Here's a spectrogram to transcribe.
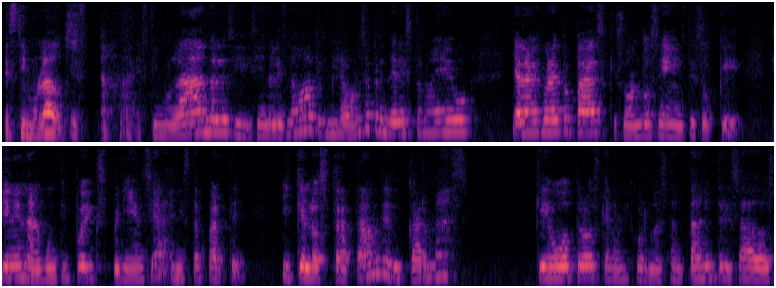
Estimulados. ajá, estimulándoles y diciéndoles, no, pues mira, vamos a aprender esto nuevo y a lo mejor hay papás que son docentes o que tienen algún tipo de experiencia en esta parte y que los tratan de educar más que otros que a lo mejor no están tan interesados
